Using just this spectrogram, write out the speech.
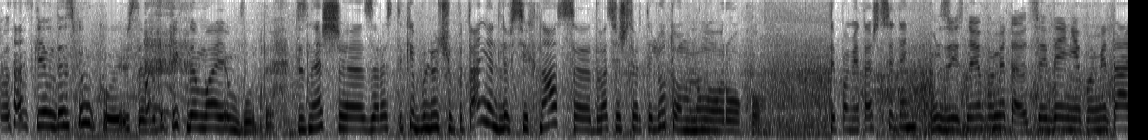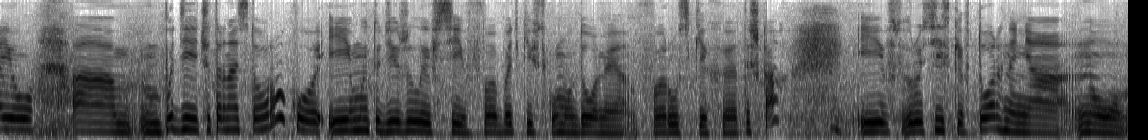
просто з ким ти спілкуєшся, бо таких не має бути. Ти знаєш, е, зараз таке болюче питання для всіх нас. Е, 24 лютого минулого року. Ти пам'ятаєш цей день? Звісно, я пам'ятаю цей день. Я пам'ятаю події 14-го року, і ми тоді жили всі в батьківському домі в руських е, тишках. І російське вторгнення ну,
